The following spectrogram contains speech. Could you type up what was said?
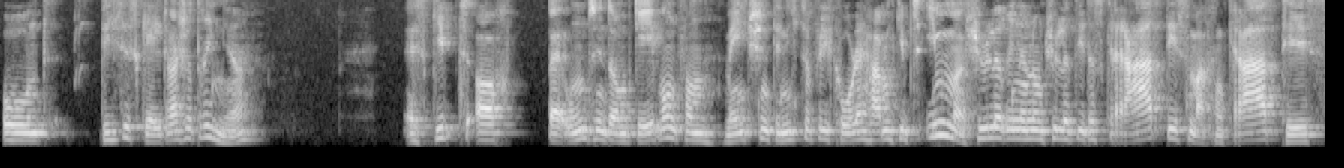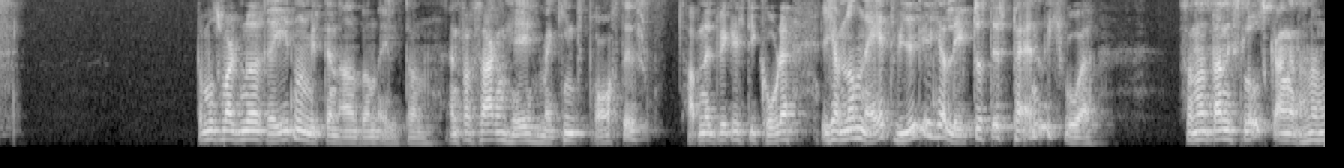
Und dieses Geld war schon drin, ja. Es gibt auch bei uns in der Umgebung von Menschen, die nicht so viel Kohle haben, gibt es immer Schülerinnen und Schüler, die das gratis machen. Gratis. Da muss man halt nur reden mit den anderen Eltern. Einfach sagen, hey, mein Kind braucht es, habe nicht wirklich die Kohle. Ich habe noch nicht wirklich erlebt, dass das peinlich war. Sondern dann ist losgegangen, dann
